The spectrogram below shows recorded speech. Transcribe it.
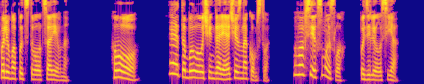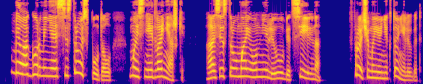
полюбопытствовала царевна. «О, это было очень горячее знакомство. Во всех смыслах», — поделилась я. «Белогор меня с сестрой спутал, мы с ней двойняшки. А сестру мою он не любит, сильно. Впрочем, ее никто не любит.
